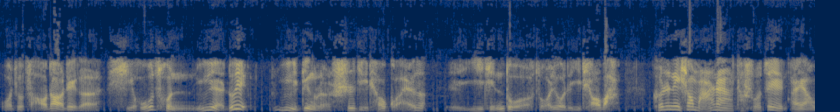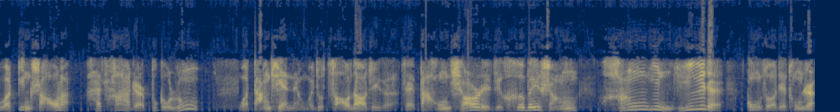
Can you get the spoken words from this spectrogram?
我就找到这个西湖村乐队，预定了十几条拐子，一斤多左右的一条吧。可是那小马呢，他说这，哎呀，我订少了，还差点不够用。我当天呢，我就找到这个在大红桥的这河北省航运局的工作的同志。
